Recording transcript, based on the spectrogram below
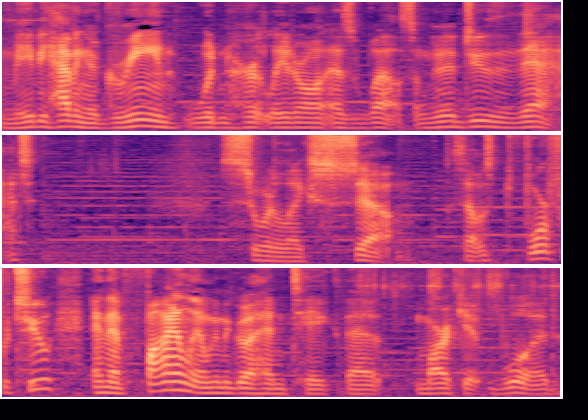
maybe having a green wouldn't hurt later on as well. So I'm gonna do that, sort of like so. So that was four for two, and then finally I'm gonna go ahead and take that market wood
